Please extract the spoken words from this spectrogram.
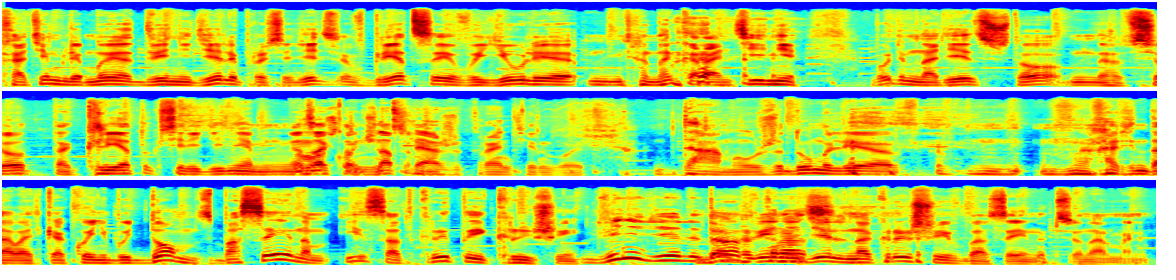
хотим ли мы две недели просидеть в Греции в июле на карантине. Будем надеяться, что все так к лету, к середине Может, закончится. на пляже карантин будет. Да, мы уже думали арендовать какой-нибудь дом с бассейном и с открытой крышей. Две недели, да, Да, две раз. недели на крыше и в бассейн, все нормально.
